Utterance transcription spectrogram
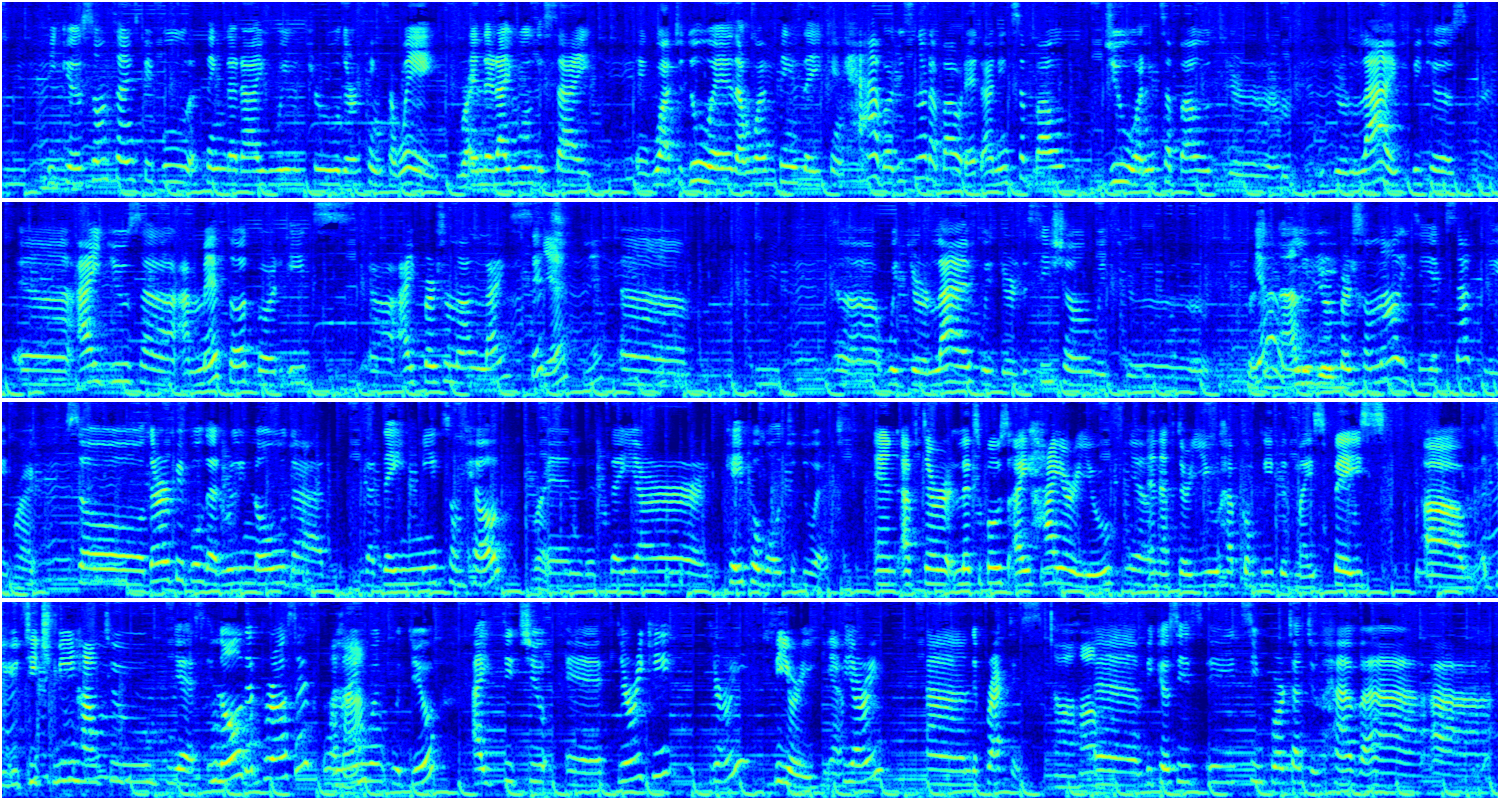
because sometimes people think that i will throw their things away Right. and that i will decide uh, what to do it and what things they can have but it's not about it and it's about you and it's about your your life because uh, i use a, a method but it's uh, i personalize it Yeah. Yeah. um, uh, with your life, with your decision, with your yeah, Personality. with your personality exactly. Right. So there are people that really know that that they need some help Right. and they are capable to do it. And after, let's suppose I hire you, Yeah. and after you have completed my space, um, do you teach me how to? Yes, in all the process, when I Uh-huh. went with you, I teach you a theory, key, theory, Theory, yeah. theory, and the practice. Uh-huh. Uh, because it's it's important to have a,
